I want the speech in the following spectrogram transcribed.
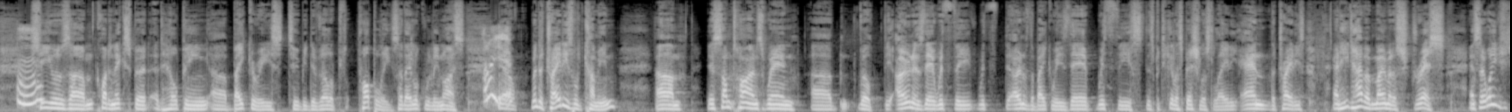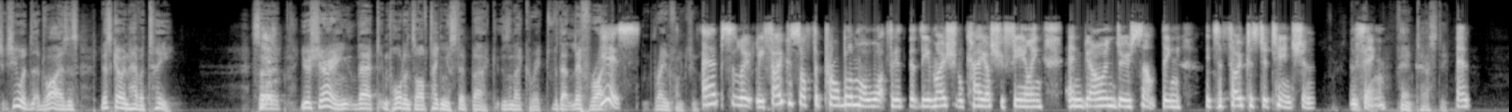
she was um, quite an expert at helping uh, bakeries to be developed properly, so they look really nice. Oh, yeah. Now, when the tradies would come in, um, there's sometimes when uh, well the owner's there with the with the owner of the bakery is there with this this particular specialist lady and the tradies, and he'd have a moment of stress, and so what he, she would advise is let's go and have a tea. So Yeah. you're sharing that importance of taking a step back, isn't that correct? With that left right Yes. brain function. Absolutely. Focus off the problem or what the, the, the emotional chaos you're feeling and go and do something. It's a focused attention thing. Fantastic. And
